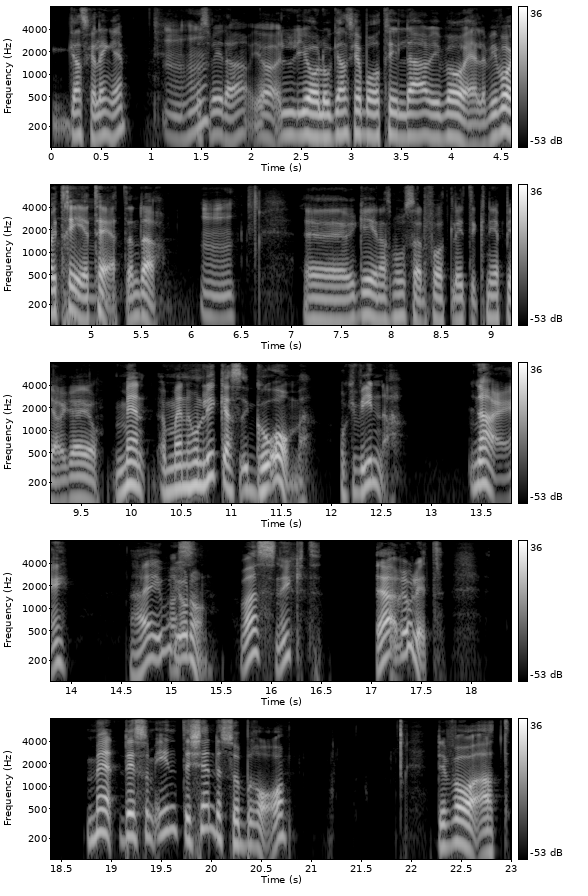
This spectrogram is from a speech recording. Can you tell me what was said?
ganska länge Mhm. och så vidare. Jag, jag låg ganska bra till där, vi var, eller vi var i tre i Mm. täten där. Mm. Eh, Reginas morsa hade fått lite knepigare grejer. Men, men hon lyckas gå om och vinna. Nej, Nej, det Vad gjorde hon. vad snyggt. Ja, roligt. Men det som inte kändes så bra, det var att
